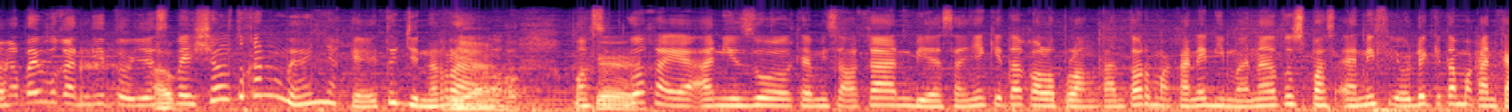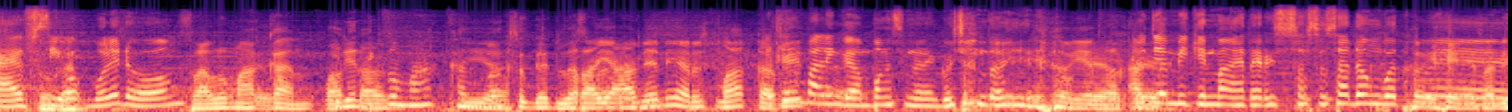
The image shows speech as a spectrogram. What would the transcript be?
Kata-katanya bukan gitu ya spesial tuh kan banyak ya itu general Iya. maksud gua kayak unusual kayak misalkan biasanya kita kalau pulang kantor makannya di mana terus pas Enif ya udah kita makan KFC kan. oh boleh dong Selalu makan. Makan. Identik tuh makan, Iya. maksud gak jelas. Perayaannya nih harus makan. itu yang paling gampang sebenarnya gue contohin Oh, iya, terus- oke. aja bikin materi susah-susah dong buat Oh gue iya, tadi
